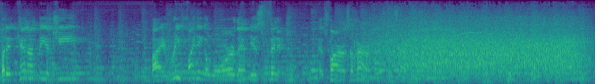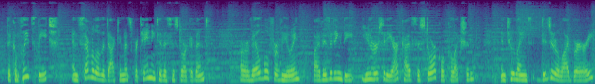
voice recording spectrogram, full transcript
But it cannot be achieved by refighting a war that is finished as far as America is concerned. The complete speech and several of the documents pertaining to this historic event are available for viewing by visiting the University Archives Historical Collection in Tulane's digital library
